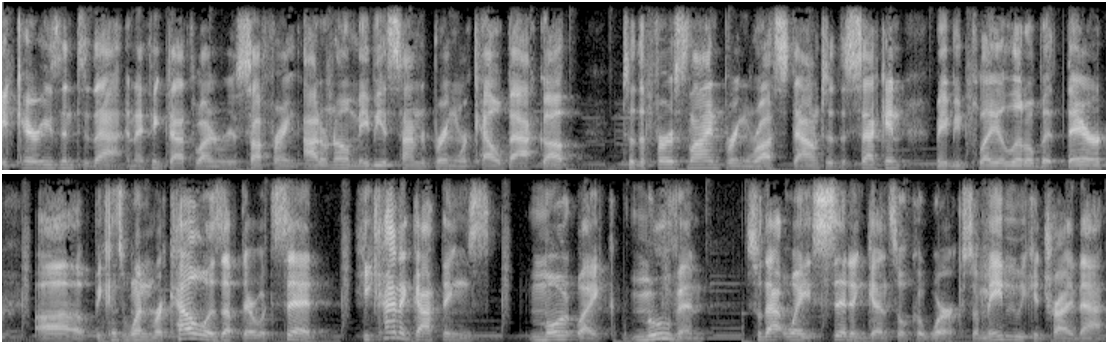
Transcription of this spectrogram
It carries into that, and I think that's why we're suffering. I don't know. Maybe it's time to bring Rakell back up to the first line, bring Rust down to the second, maybe play a little bit there. Uh, because when Rakell was up there with Sid, he kind of got things mo- like moving, so that way Sid and Guentzel could work. So maybe we could try that.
